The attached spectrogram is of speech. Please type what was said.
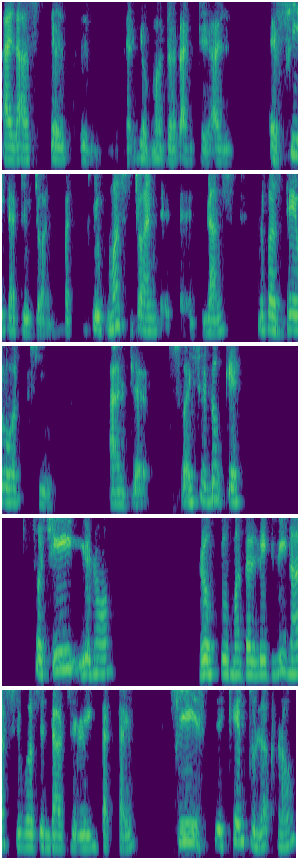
I'll ask uh, uh, your mother and uh, I'll uh, see that you join, but you must join uh, nuns because they want you. And uh, so I said, okay. So she, you know, wrote to Mother Lidvina, she was in Darjeeling that time. She came to Lucknow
